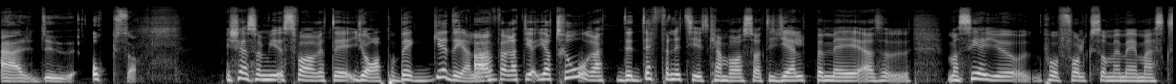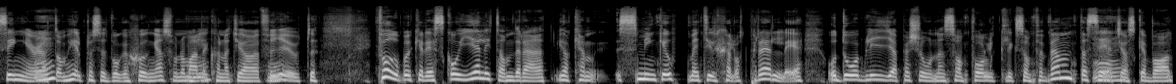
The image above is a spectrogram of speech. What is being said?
är du också? Det känns som svaret är ja på bägge delar. Ja. För att jag, jag tror att det definitivt kan vara så att det hjälper mig. Alltså, man ser ju på folk som är med i Mask Singer Mm. att de helt plötsligt vågar sjunga som de aldrig kunnat göra förut. Förr brukade jag skoja lite om det där att jag kan sminka upp mig till Charlotte Perrelli och då blir jag personen som folk liksom förväntar sig Mm. att jag ska vara.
